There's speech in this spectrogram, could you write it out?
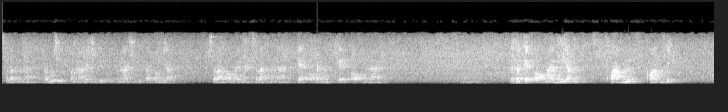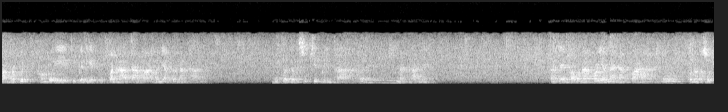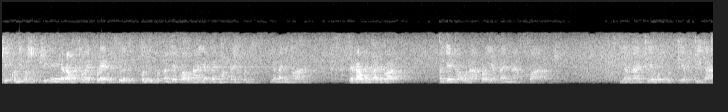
สลัดไม่ได้ เราดูที่ปัญหาในชีวิตปัญหาชีวิตเราบางอย่าง สลัดออกได้ไหมสลัดไม่ได้ แกะออกได้ไหมแกะออกไม่ได้ แต่ถ้าแกะออกได้เหมือนอย่างความนึกความคิด ความประพฤติของตัวเองที่เป็นเหตุปัญหาตามมาเหมือนอย่างพระนันทานหมู่เพื่อนก็ไปซุบซิบนินทาเอ้ยนันทาเนี่ยตั้งใจภาวนาเพราะอยากได้นางฟ้าโอ้คนนั้นก็ซุบซิบคนนี้ก็ซุบซิบเอ๊ะเราทำไมแปลกเหลือเกินคนอื่นเขาตั้งใจภาวนาอยากได้มรรคได้ผลอยากได้นิพพาน แต่เราเนี่ยกลายเป็นว่า ตั้งใจภาวนาเพราะอยากได้นางฟ้าอยากได้เทพบุตรเทพธิดา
